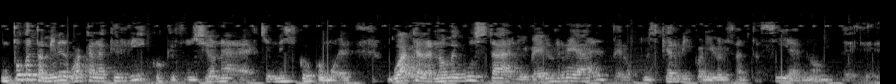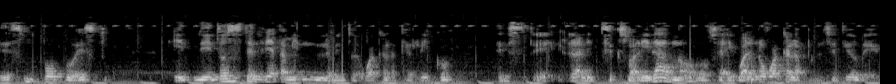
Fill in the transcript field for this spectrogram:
Un poco también el guacala que rico, que funciona aquí en México como el guacala no me gusta a nivel real, pero pues qué rico a nivel fantasía, ¿no? Eh, es un poco esto. Y, entonces tendría también un elemento de guacala que rico, este, la sexualidad, ¿no? O sea, igual no guacala por el sentido de,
